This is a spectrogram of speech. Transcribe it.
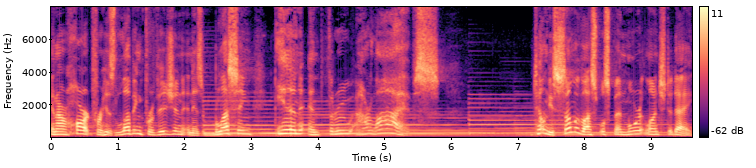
in our heart for His loving provision and His blessing in and through our lives. I'm telling you, some of us will spend more at lunch today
